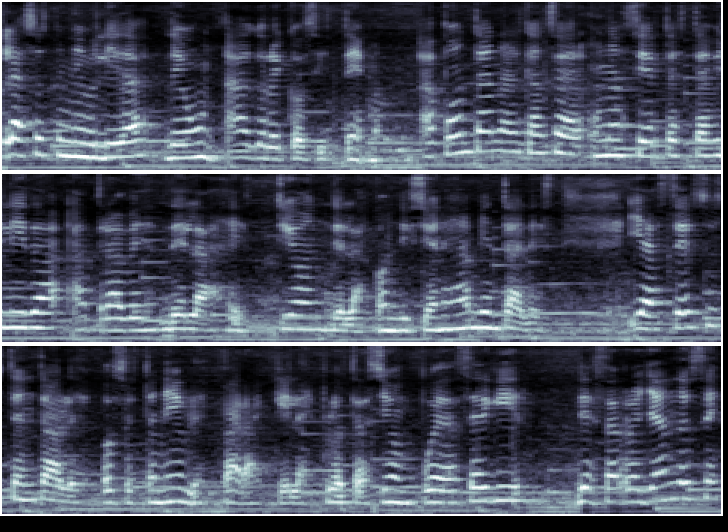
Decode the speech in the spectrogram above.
la sostenibilidad de un agroecosistema. Apuntan a alcanzar una cierta estabilidad a través de la gestión de las condiciones ambientales y a ser sustentables o sostenibles para que la explotación pueda seguir desarrollándose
